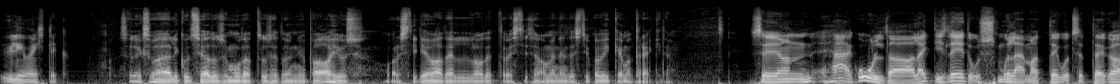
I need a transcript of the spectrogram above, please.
ülimõistlik selleks vajalikud seadusemuudatused on juba ahjus, varsti kevadel loodetavasti saame nendest juba pikemalt rääkida. See on hää kuulda, Lätis-Leedus mõlemad tegutsete ka,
